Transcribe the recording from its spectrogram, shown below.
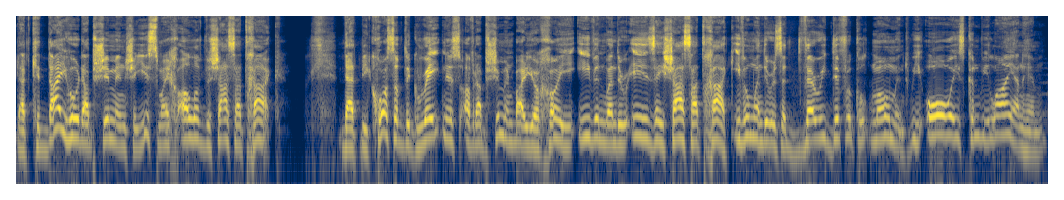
that Kedaihu Rab Shimon sheyismaich olav b'shas atchak, that because of the greatness of Rabbi Shimon Bar Yochai, even when there is a shas atchak, even when there is a very difficult moment, we always can rely on him.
